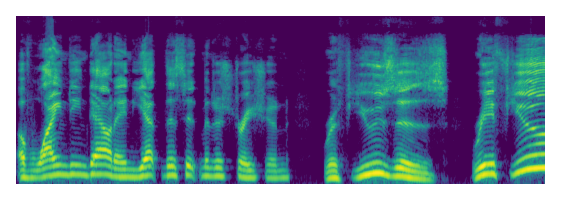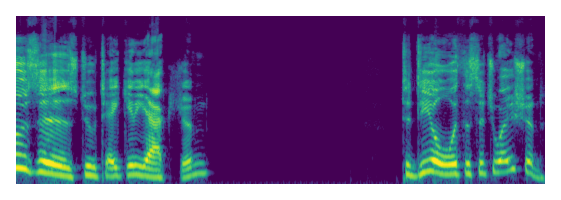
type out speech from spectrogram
of winding down. And yet this administration refuses, refuses to take any action to deal with the situation.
